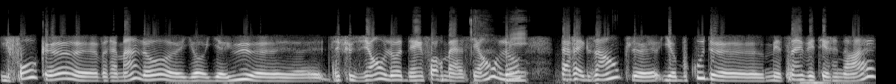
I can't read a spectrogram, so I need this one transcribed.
Il faut que euh, vraiment là, il y a, y a, eu diffusion là d'informations là. Par exemple, il y a beaucoup de médecins vétérinaires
